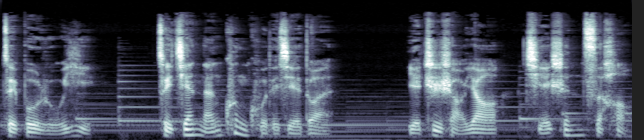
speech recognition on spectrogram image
最不如意、最艰难困苦的阶段，也至少要洁身自好，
